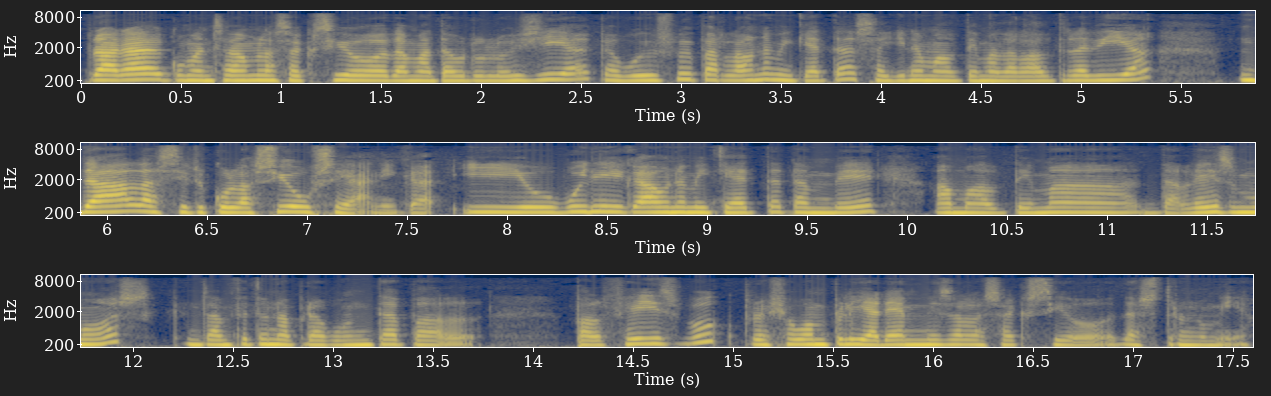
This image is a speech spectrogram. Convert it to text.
Però ara comencem amb la secció de meteorologia, que avui us vull parlar una miqueta, seguint amb el tema de l'altre dia, de la circulació oceànica. I ho vull lligar una miqueta també amb el tema de l'Esmos, que ens han fet una pregunta pel, pel Facebook, però això ho ampliarem més a la secció d'astronomia.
